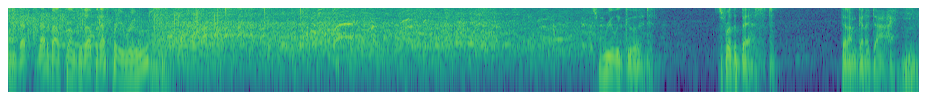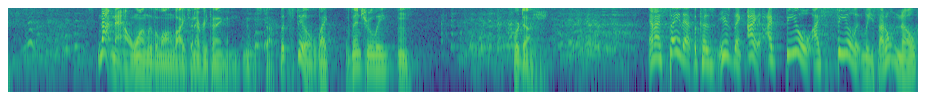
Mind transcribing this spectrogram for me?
I'm like that that about sums it up but that's pretty rude It's really good. It's for the best that I'm gonna die. Not now. I want to live a long life and everything and stuff. But still, like, eventually, mm, we're done. And I say that because here's the thing. I, I feel, I feel at least, I don't know,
